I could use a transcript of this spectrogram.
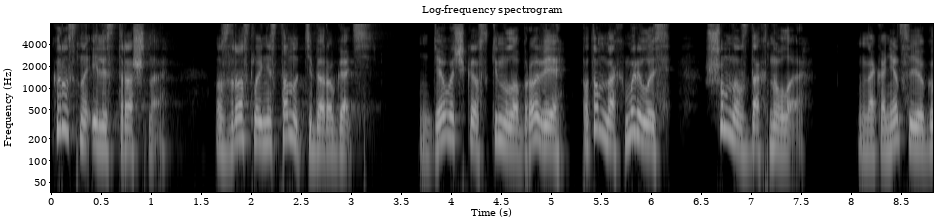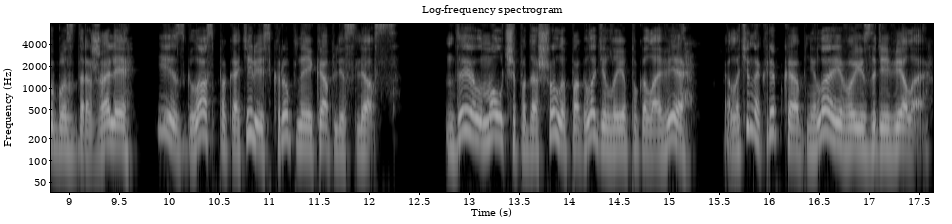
грустно или страшно. Взрослые не станут тебя ругать». Девочка вскинула брови, потом нахмурилась, шумно вздохнула. Наконец её губы задрожали, и из глаз покатились крупные капли слёз. Дейл молча подошёл и погладил её по голове, а Латина крепко обняла его и заревела.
